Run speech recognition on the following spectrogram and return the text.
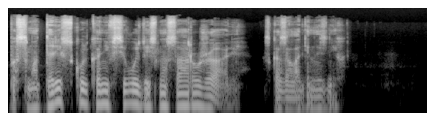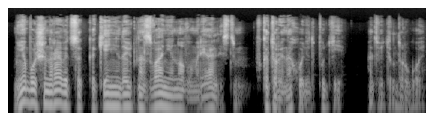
«Посмотри, сколько они всего здесь насооружали», — сказал один из них. «Мне больше нравится, какие они дают названия новым реальностям, в которые находят пути», — ответил другой.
